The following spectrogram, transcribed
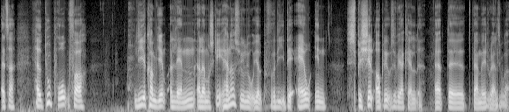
altså, havde du brug for lige at komme hjem og lande, eller måske have noget psykologhjælp, fordi det er jo en speciel oplevelse, vil jeg kalde det, at øh, være med i et reality-program.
